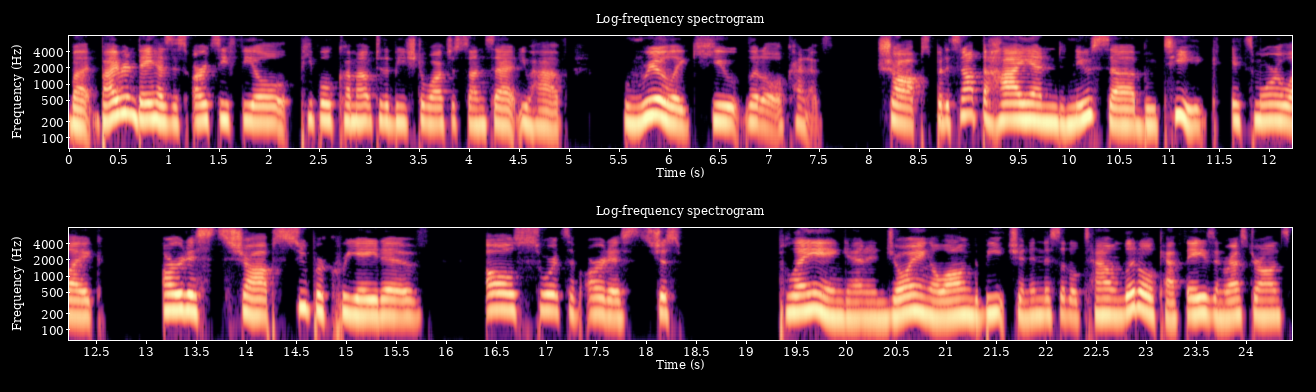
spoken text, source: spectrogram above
But Byron Bay has this artsy feel. People come out to the beach to watch a sunset. You have really cute little kind of shops, but it's not the high end Noosa boutique. It's more like artists' shops, super creative, all sorts of artists just playing and enjoying along the beach and in this little town, little cafes and restaurants.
